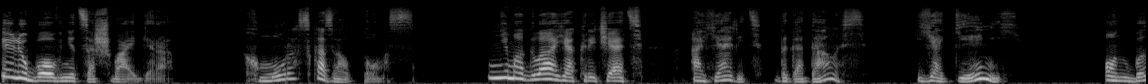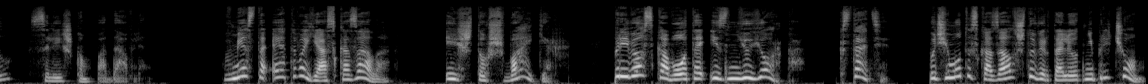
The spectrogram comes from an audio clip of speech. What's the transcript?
и любовница Швайгера», — хмуро сказал Томас. Не могла я кричать, а я ведь догадалась. Я гений. Он был слишком подавлен. Вместо этого я сказала, и что Швайгер привез кого-то из Нью-Йорка. Кстати, почему ты сказал, что вертолет ни при чем,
